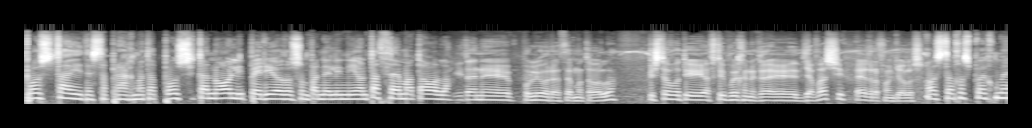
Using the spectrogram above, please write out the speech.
Πώς τα είδες τα πράγματα, Πώς ήταν όλη η περίοδος των Πανελληνίων, τα θέματα όλα; Ήταν πολύ ωραία θέματα όλα. Πιστεύω ότι αυτοί που είχαν ε, διαβάσει έγραφαν κιόλας. Ο στόχος που έχουμε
